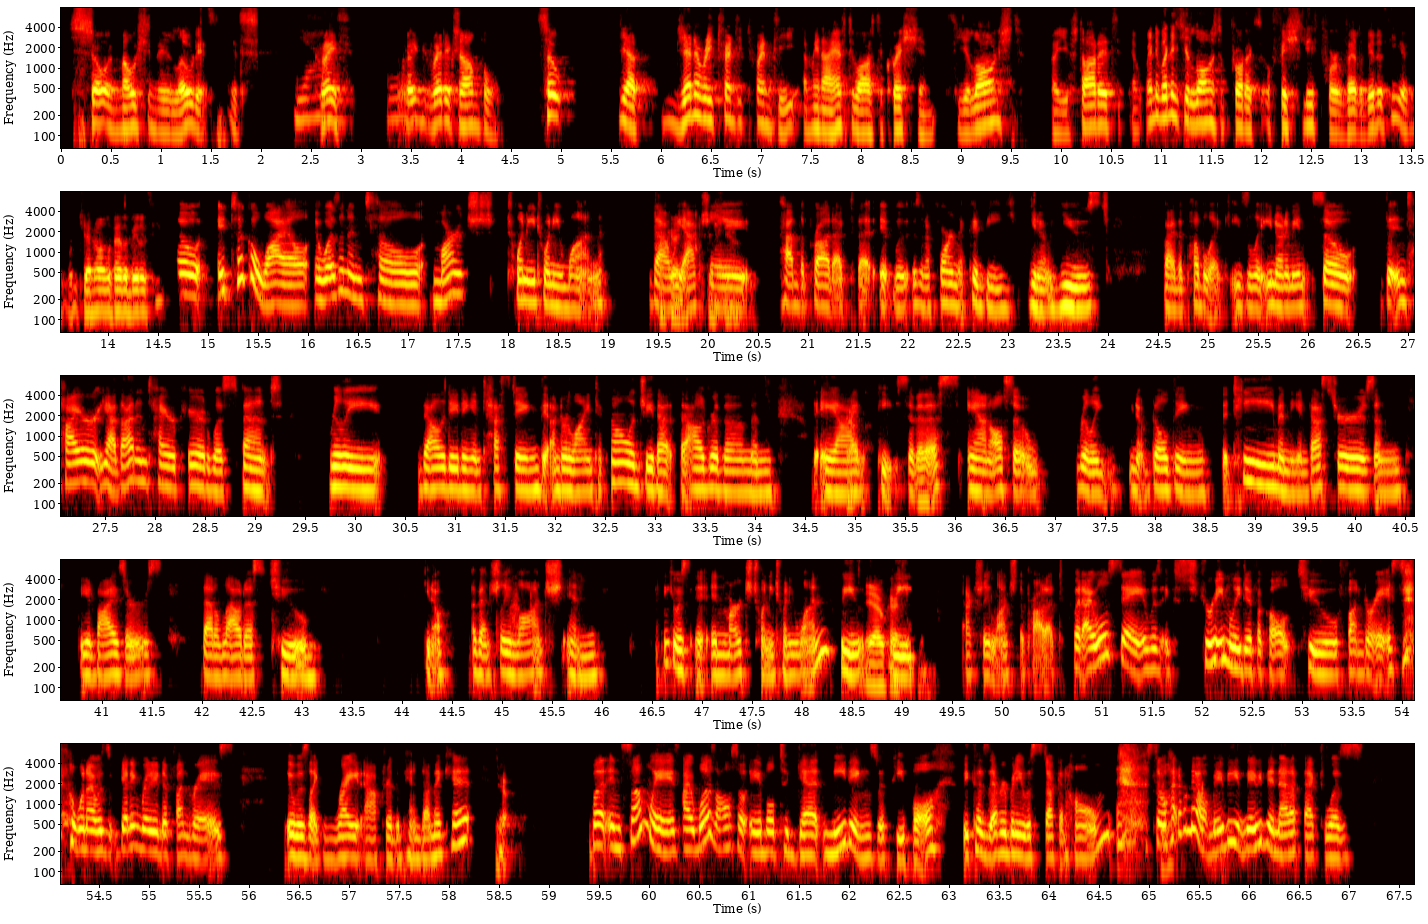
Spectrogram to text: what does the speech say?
so emotionally loaded. It's yeah. great, great, great example. So yeah, January 2020. I mean, I have to ask the question. So you launched uh, you started when, when did you launch the product officially for availability or general availability so it took a while it wasn't until march 2021 that okay, we actually had the product that it was in a form that could be you know used by the public easily you know what i mean so the entire yeah that entire period was spent really validating and testing the underlying technology that the algorithm and the ai yeah. piece of this and also really you know building the team and the investors and the advisors that allowed us to you know eventually launch in i think it was in march 2021 we yeah, okay. we actually launched the product. But i will say it was extremely difficult to fundraise. When i was getting ready to fundraise it was like right after the pandemic hit. Yeah. But in some ways, I was also able to get meetings with people because everybody was stuck at home. so I don't know, maybe maybe the net effect was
